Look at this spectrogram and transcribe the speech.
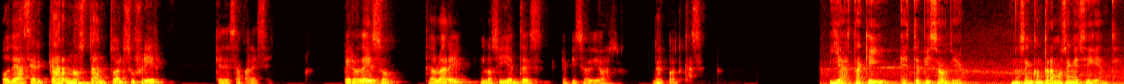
o de acercarnos tanto al sufrir que desaparece. Pero de eso te hablaré en los siguientes episodios del podcast. Y hasta aquí este episodio. Nos encontramos en el siguiente.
